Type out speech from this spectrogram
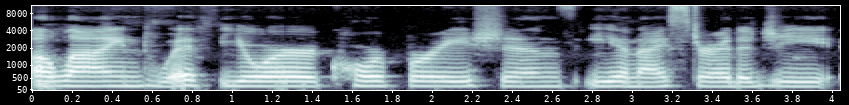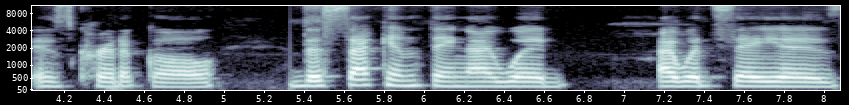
aligned with your corporation's E&I strategy is critical. the second thing I would I would say is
